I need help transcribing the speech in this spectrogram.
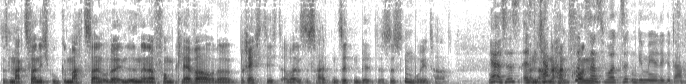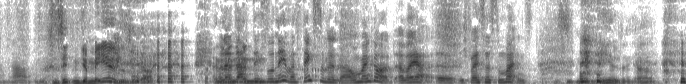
Das mag zwar nicht gut gemacht sein oder in irgendeiner Form clever oder berechtigt, aber es ist halt ein Sittenbild. Es ist eine Moritat. Ja, es ist, also An- ich habe kurz von- das Wort Sittengemälde gedacht. Ah. Sittengemälde sogar. Ein, Und dann ein- dachte ein- ich so, nee, was denkst du denn da? Oh mein Gott. Aber ja, äh, ich weiß, was du meinst. Das ist ein Gemälde, ja.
